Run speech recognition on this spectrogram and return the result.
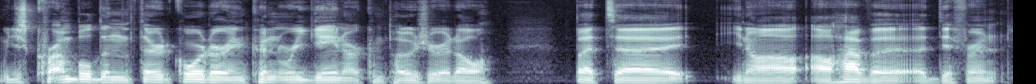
we just crumbled in the third quarter and couldn't regain our composure at all. But uh, you know, I'll I'll have a, a different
